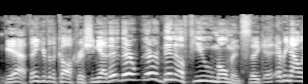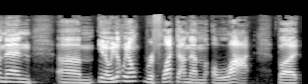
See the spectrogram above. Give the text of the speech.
Yeah, thank you for the call, Christian. Yeah, there there there have been a few moments like every now and then. Um, you know, we don't we don't reflect on them a lot, but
